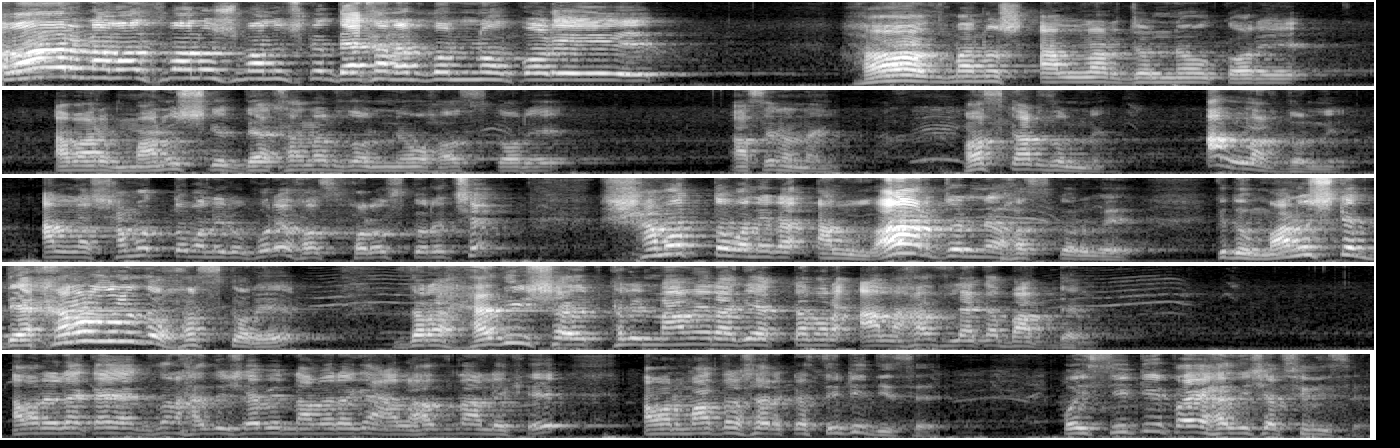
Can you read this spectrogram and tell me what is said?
আবার নামাজ মানুষ মানুষকে দেখানোর জন্য পড়ে। হজ মানুষ আল্লাহর জন্যও করে, আবার মানুষকে দেখানোর জন্যও হজ করে। আছে না নাই? হজ কার জন্যে? আল্লাহর জন্যে। আল্লাহ সামর্থ্যবানের উপরে হজ ফরজ করেছে। সামর্থ্যবানেরা আল্লাহর জন্য হজ করবে। কিন্তু মানুষকে দেখানোর জন্য তো হজ করে। যারা হাদির সাহেব খালি নামের আগে একটা আবার আলহাজ লেখা বাদ দেন। আমার এলাকায় একজন হাজি সাহেবের নামের আগে আলহাজ না লিখে আমার মাদ্রাসার একটা সিটি দিছে। ওই সিটি পায় হাজি সাহেব ছিনিছে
